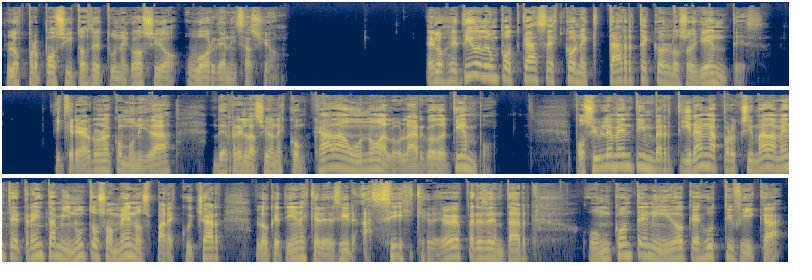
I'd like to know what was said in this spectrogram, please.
los propósitos de tu negocio u organización. El objetivo de un podcast es conectarte con los oyentes y crear una comunidad de relaciones con cada uno a lo largo del tiempo. Posiblemente invertirán aproximadamente 30 minutos o menos para escuchar lo que tienes que decir, así que debes presentar un contenido que justifica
